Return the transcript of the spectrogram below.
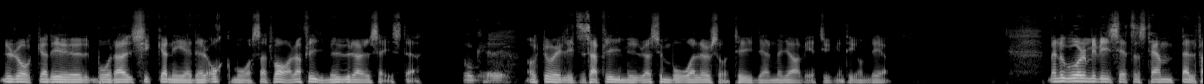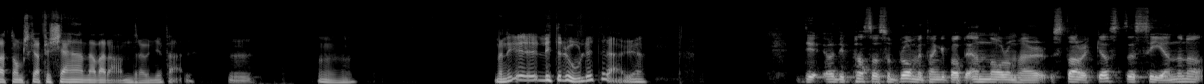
nu råkade ju båda Chikaneder och Mozart vara frimurare sägs det. Okej. Och då är det lite så här frimurarsymboler och så tydligen, men jag vet ju ingenting om det. Men då går de i vishetens tempel för att de ska förtjäna varandra ungefär. Mm. Mm. Men det är lite roligt det där. Det, ja, det passar så bra med tanke på att en av de här starkaste scenerna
